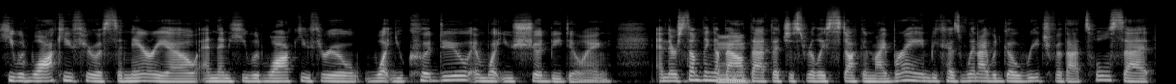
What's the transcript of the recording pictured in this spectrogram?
he would walk you through a scenario and then he would walk you through what you could do and what you should be doing. And there's something about mm. that that just really stuck in my brain because when I would go reach for that tool set,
